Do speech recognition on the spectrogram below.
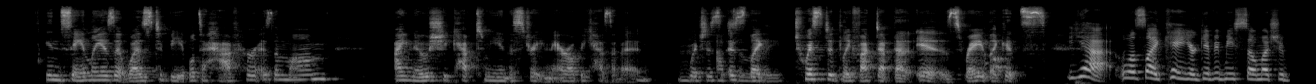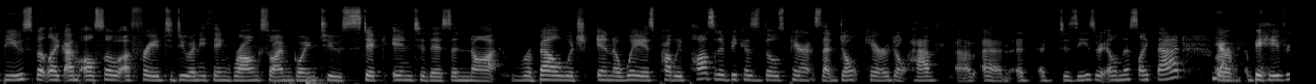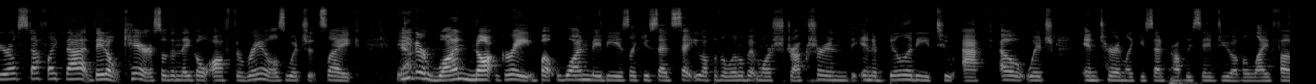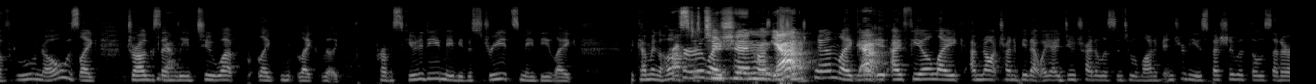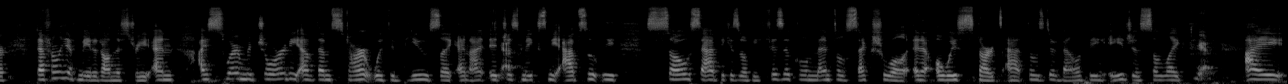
insanely as it was to be able to have her as a mom. I know she kept me in the straight and narrow because of it, mm-hmm. which is, is like twistedly fucked up that is, right? Like it's yeah. Well, it's like, hey, you're giving me so much abuse, but like I'm also afraid to do anything wrong. So I'm going to stick into this and not rebel, which in a way is probably positive because those parents that don't care, don't have uh, a, a, a disease or illness like that yeah. or behavioral stuff like that, they don't care. So then they go off the rails, which it's like yeah. either one, not great, but one maybe is like you said, set you up with a little bit more structure and the inability to act out, which in turn, like you said, probably saved you of a life of who knows, like drugs yeah. and lead to what like like like promiscuity, maybe the streets, maybe like becoming a hooker, prostitution, like prostitution. Yeah. Like yeah. I, I feel like I'm not trying to be that way. I do try to listen to a lot of interviews, especially with those that are definitely have made it on the street. And I swear, majority of them start with abuse. Like, and I, it yeah. just makes me absolutely so sad because it'll be physical, mental, sexual, and it always starts at those developing ages. So like, yeah. I,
